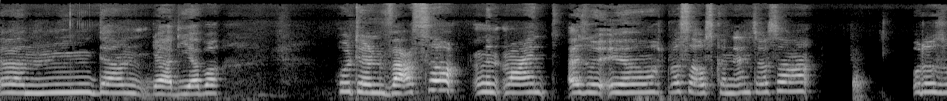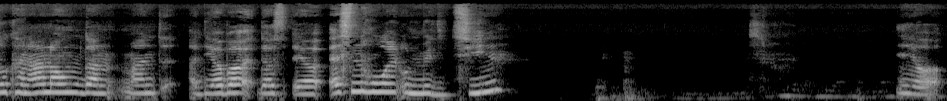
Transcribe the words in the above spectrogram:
Ähm, dann, ja, die aber holt dann Wasser und meint, also er macht Wasser aus Kondenswasser oder so, keine Ahnung. Dann meint die aber, dass er Essen holt und Medizin. Ja.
